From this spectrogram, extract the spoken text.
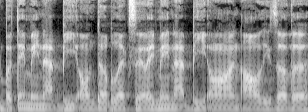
but they may not be on double xl they may not be on all these other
